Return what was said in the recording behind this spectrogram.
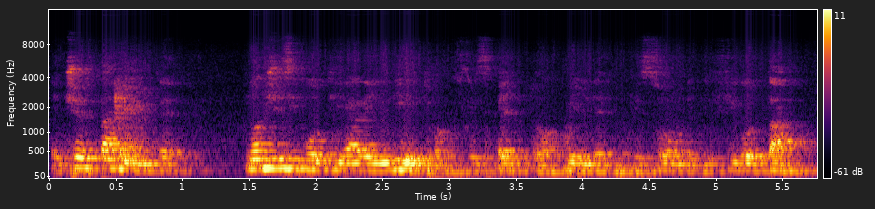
e certamente non ci si può tirare indietro rispetto a quelle che sono le difficoltà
